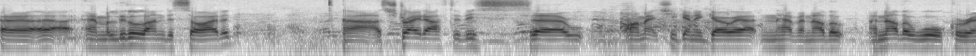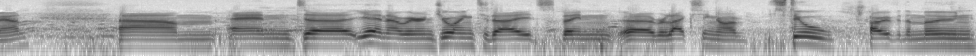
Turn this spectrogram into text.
uh, am a little undecided. Uh, straight after this, I'm actually going to go out and have another another walk around. Um, and uh, yeah, no, we're enjoying today. It's been uh, relaxing. I'm still over the moon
